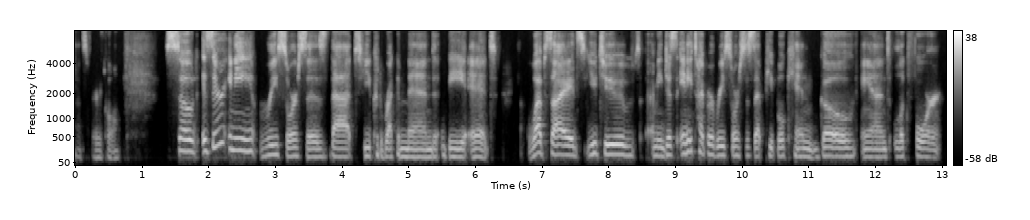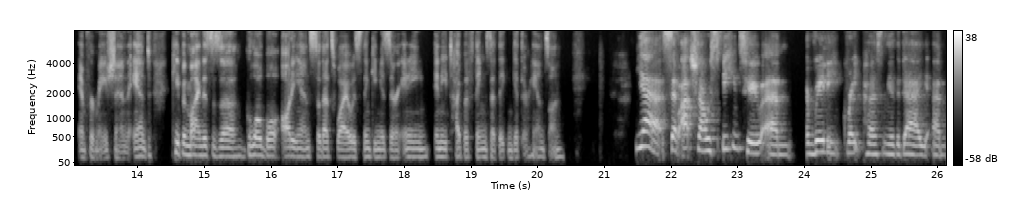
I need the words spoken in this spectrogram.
that's very cool so is there any resources that you could recommend be it websites, YouTube, I mean, just any type of resources that people can go and look for information. And keep in mind, this is a global audience. So that's why I was thinking, is there any any type of things that they can get their hands on? Yeah. So actually, I was speaking to um, a really great person the other day um,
